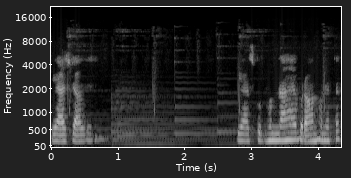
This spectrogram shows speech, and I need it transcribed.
प्याज डाल दे रहे हैं। प्याज को भुनना है ब्राउन होने तक।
